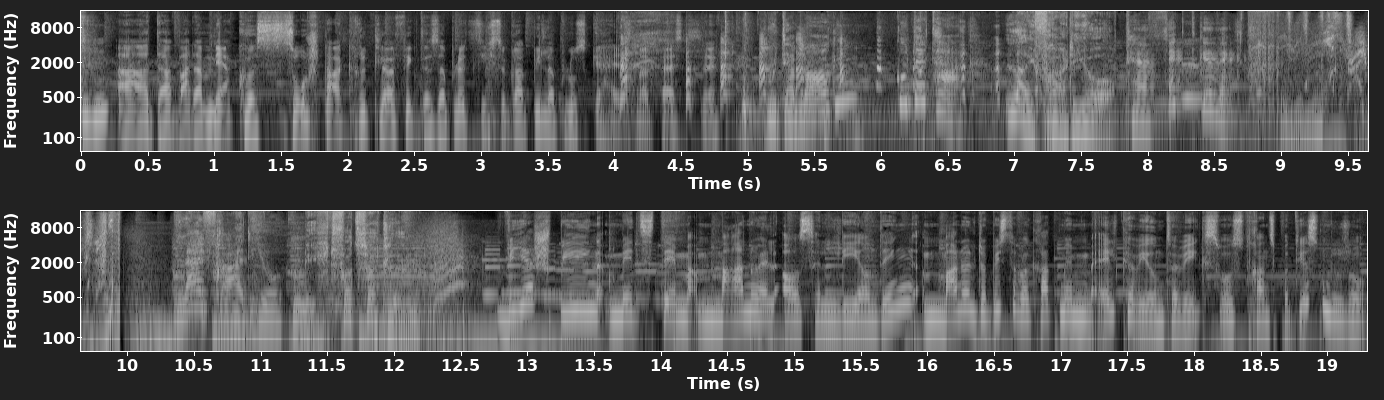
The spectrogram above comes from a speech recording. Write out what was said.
Mhm. Äh, da war der Merkur so stark rückläufig, dass er plötzlich sogar Billa Plus geheißen hat. Weißt du? Guter Morgen, guter Tag. Live-Radio. Perfekt geweckt. Live-Radio. Nicht verzetteln. Wir spielen mit dem Manuel aus Leonding. Manuel, du bist aber gerade mit dem LKW unterwegs. Was transportierst denn du so?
